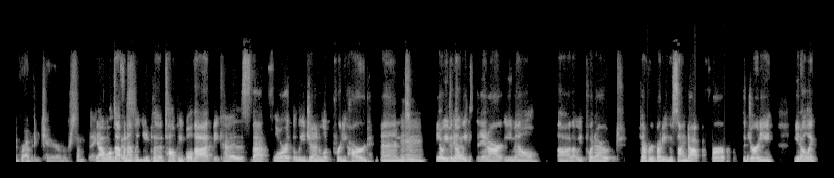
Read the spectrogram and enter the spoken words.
a gravity chair or something. Yeah, we'll because- definitely need to tell people that because that floor at the Legion looked pretty hard. And, Mm, you know, even though we say in our email uh, that we put out to everybody who signed up for the journey, you know, like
